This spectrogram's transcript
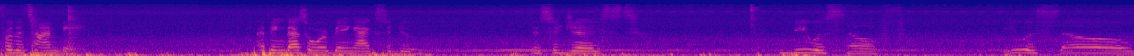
for the time being. I think that's what we're being asked to do. To just be with self. Be with self.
